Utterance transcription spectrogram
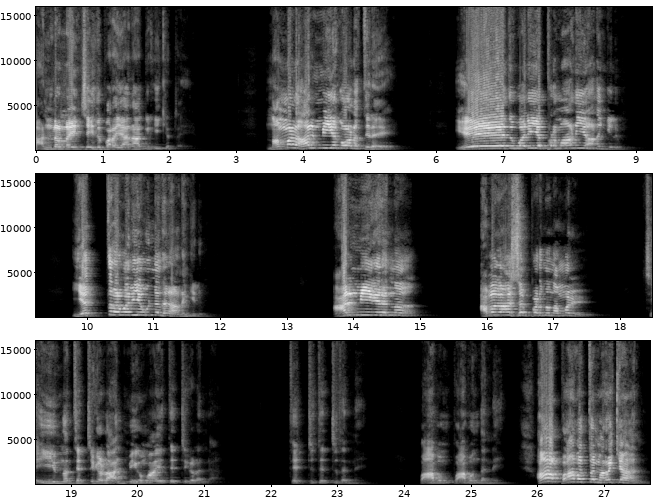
അണ്ടർലൈൻ ചെയ്ത് പറയാൻ ആഗ്രഹിക്കട്ടെ. നമ്മൾ ആത്മീയ ഗോളത്തിലെ ഏത് വലിയ പ്രമാണിയാണെങ്കിലും എത്ര വലിയ ഉന്നതനാണെങ്കിലും ആത്മീയരെന്ന് അവകാശപ്പെടുന്ന നമ്മൾ ചെയ്യുന്ന തെറ്റുകൾ ആത്മീയമായ തെറ്റുകളല്ല. തെറ്റ് തെറ്റ് തന്നെ. പാപം പാപം തന്നെ. ആ പാപത്തെ മറയ്ക്കാൻ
